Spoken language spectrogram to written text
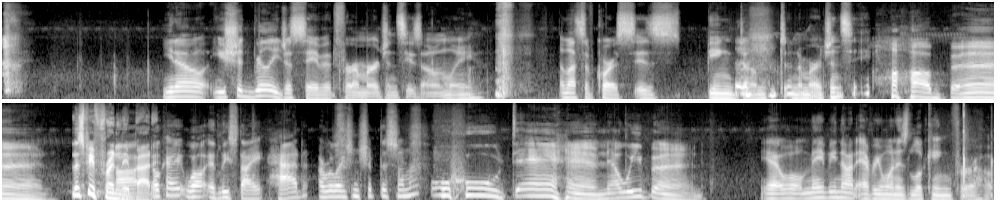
You know, you should really just save it for emergencies only. Unless, of course, is being dumped an emergency? Oh, burn. Let's be friendly Uh, about it. Okay, well, at least I had a relationship this summer. Ooh, damn. Now we burned. Yeah, well, maybe not everyone is looking for a hook.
